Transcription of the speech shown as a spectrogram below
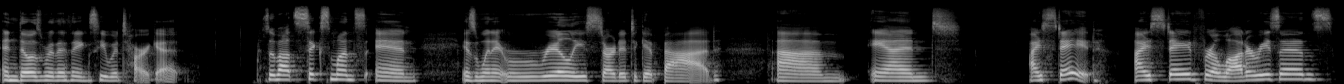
and those were the things he would target. So, about six months in is when it really started to get bad. Um, and I stayed. I stayed for a lot of reasons.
